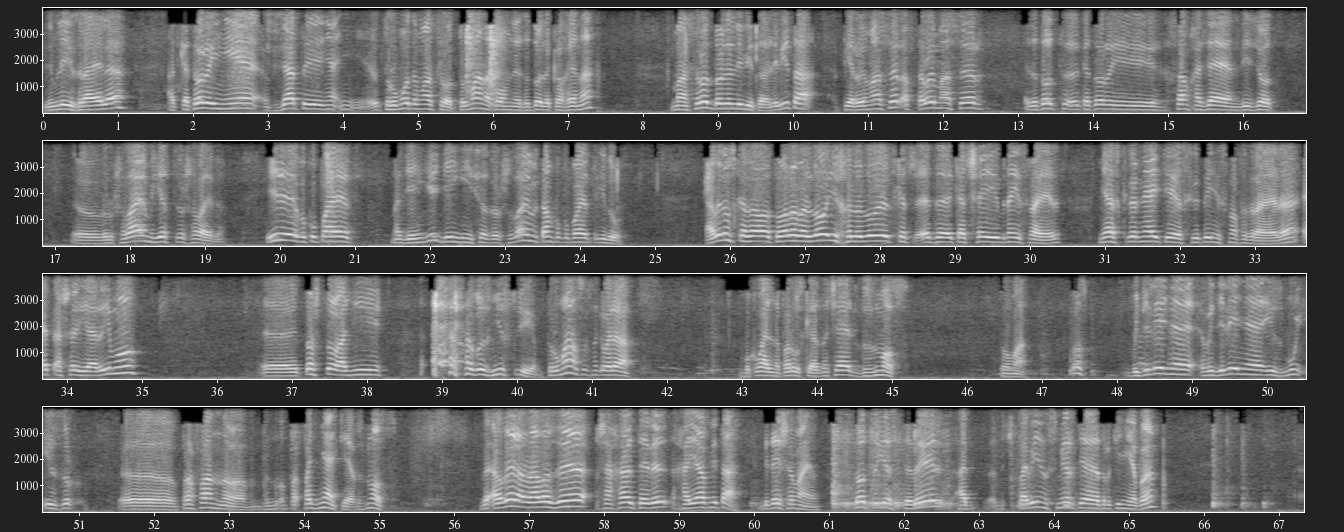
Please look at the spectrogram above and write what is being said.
земли Израиля, от которой не взяты не, не, и масрот. Трума, напомню, это доля Кагена, масрот доля левита. Левита первый массер, а второй массер это тот, который сам хозяин везет в Иерушалаем, ест в Иерушалайме. Или выкупает на деньги, деньги несет в Иерушалаем и там покупает еду. Об этом сказала Тора, «Вело и халилует качей ибн Израиль, не оскверняйте святыни снов Израиля, это ашер яриму, э, то, что они вознесли. Трума, собственно говоря, буквально по-русски означает взнос тума. Просто выделение, выделение из, из э, профанного, поднятия, взнос. Шахаль Тевель Хаяв Мита, Битей Шамаем. Тот, кто ест Тевель, повинен смерти от руки неба.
